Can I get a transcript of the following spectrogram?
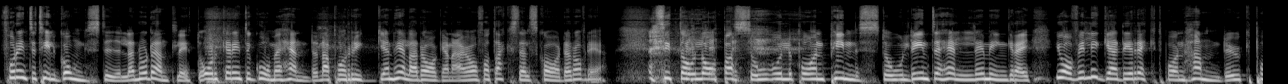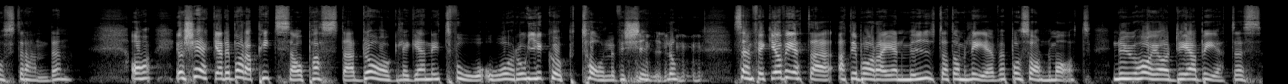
Får inte till gångstilen ordentligt och orkar inte gå med händerna på ryggen hela dagarna. Jag har fått axelskador av det. Sitta och lapa sol på en pinnstol, det är inte heller min grej. Jag vill ligga direkt på en handduk på stranden. Ja, jag käkade bara pizza och pasta dagligen i två år och gick upp 12 kilo. Sen fick jag veta att det bara är en myt att de lever på sån mat. Nu har jag diabetes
